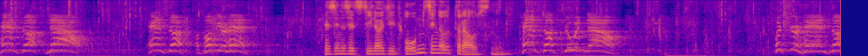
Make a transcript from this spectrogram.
Hands up, now! Hands up, above your head! Hier sind das jetzt die Leute, die oben sind oder draußen? Hands up, do it now! Put your hands up!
